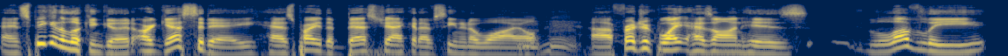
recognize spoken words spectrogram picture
And speaking of looking good, our guest today has probably the best jacket I've seen in a while. Mhm. Uh, Frederick White has on his lovely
